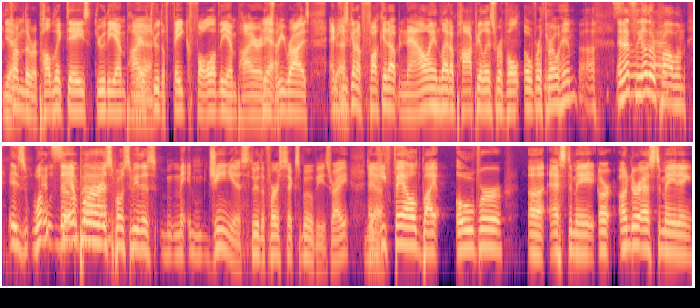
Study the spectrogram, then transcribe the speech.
Yeah. from the Republic days through the empire, Yeah. through the fake fall of the empire and its Yeah. re-rise, and he's gonna fuck it up now and let a populist revolt overthrow him. and that's the other problem is what It's the so emperor bad. is supposed to be this ma- genius through the first six movies, right? Yeah. And he failed by over uh, estimate or underestimating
